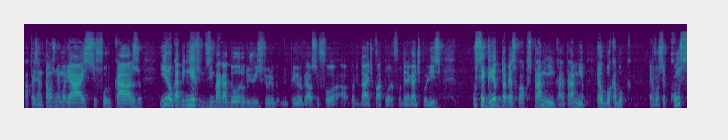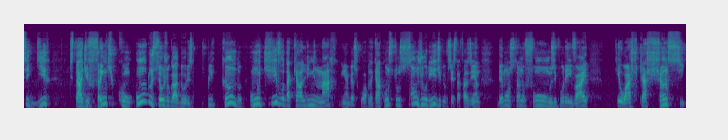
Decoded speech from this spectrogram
apresentar os memoriais, se for o caso, ir ao gabinete do desembargador ou do juiz de primeiro, do primeiro grau, se for a autoridade coatora, for o delegado de polícia. O segredo do habeas corpus, para mim, cara, para mim, é o boca a boca. É você conseguir estar de frente com um dos seus julgadores, explicando o motivo daquela liminar em habeas corpus, daquela construção jurídica que você está fazendo, demonstrando fumos e por aí vai. Eu acho que a chance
